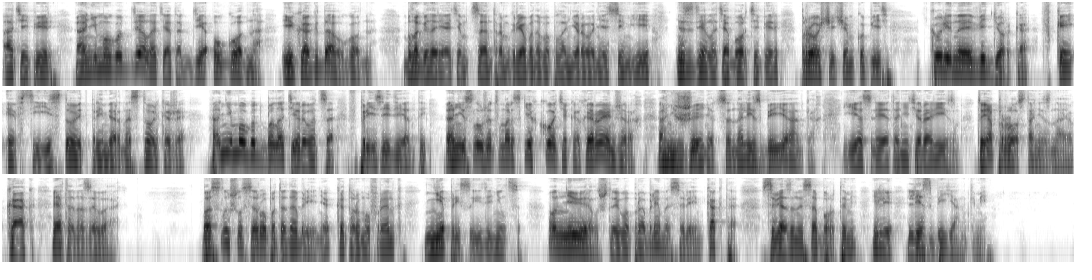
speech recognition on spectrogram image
А теперь они могут делать это где угодно и когда угодно. Благодаря этим центрам гребаного планирования семьи сделать аборт теперь проще, чем купить Куриная ведерко в KFC и стоит примерно столько же. Они могут баллотироваться в президенты, они служат в морских котиках и рейнджерах, они женятся на лесбиянках. Если это не терроризм, то я просто не знаю, как это называть. Послышался ропот одобрения, к которому Фрэнк не присоединился. Он не верил, что его проблемы с Элейн как-то связаны с абортами или лесбиянками.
